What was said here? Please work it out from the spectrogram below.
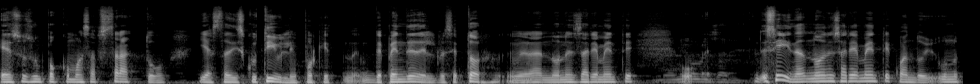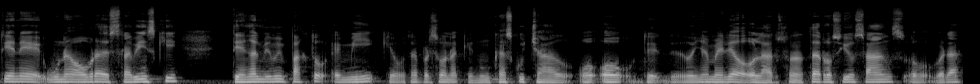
eso es un poco más abstracto y hasta discutible porque depende del receptor, ¿verdad? No necesariamente... sí, no necesariamente cuando uno tiene una obra de Stravinsky tenga el mismo impacto en mí que otra persona que nunca ha escuchado o, o de, de, Doña Amelia o la sonata de Rocío Sanz o, ¿verdad?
